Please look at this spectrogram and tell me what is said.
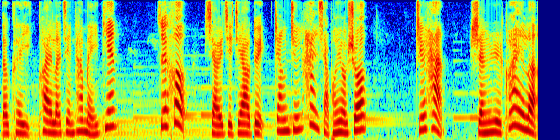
都可以快乐健康每一天。最后，小鱼姐姐要对张君汉小朋友说：“君汉，生日快乐，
